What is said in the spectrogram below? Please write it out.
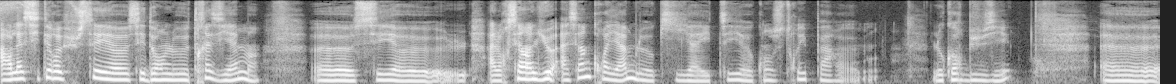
Alors la cité refuge, c'est euh, dans le 13e. Euh, c'est alors c'est un lieu assez incroyable qui a été construit par le Corbusier. Euh,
